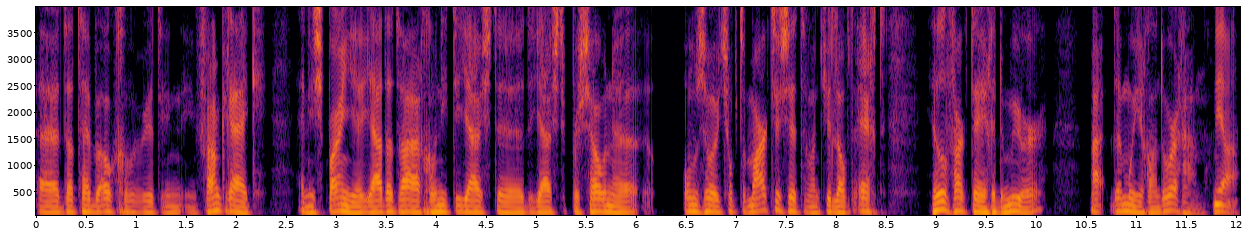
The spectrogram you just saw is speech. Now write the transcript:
Uh, dat hebben we ook geprobeerd in, in Frankrijk en in Spanje. Ja, dat waren gewoon niet de juiste, de juiste personen om zoiets op de markt te zetten. Want je loopt echt heel vaak tegen de muur. Maar dan moet je gewoon doorgaan. Ja,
